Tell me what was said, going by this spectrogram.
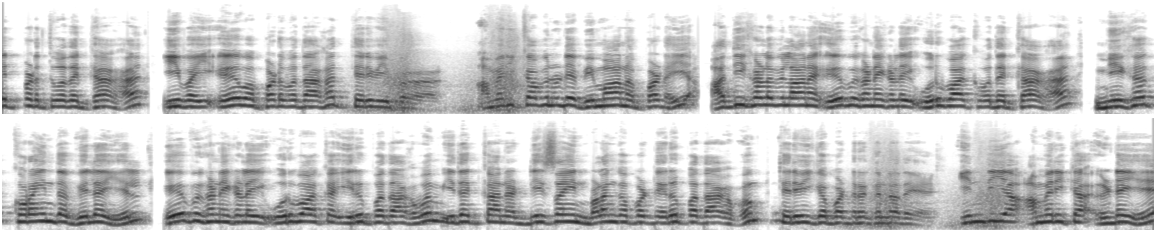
ஏற்படுத்துவதற்காக இவை ஏவப்படுவதாக தெரிவிப்பார் அமெரிக்காவினுடைய விமானப்படை அதிக அளவிலான ஏவுகணைகளை உருவாக்குவதற்காக மிக குறைந்த விலையில் ஏவுகணைகளை உருவாக்க இருப்பதாகவும் இதற்கான டிசைன் வழங்கப்பட்டு இருப்பதாகவும் தெரிவிக்கப்பட்டிருக்கின்றது. இந்தியா அமெரிக்கா இடையே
